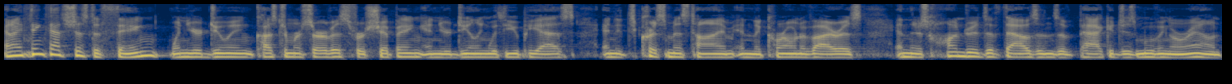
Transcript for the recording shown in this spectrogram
And I think that's just a thing when you're doing customer service for shipping and you're dealing with UPS and it's Christmas time and the coronavirus and there's hundreds of thousands of packages moving around.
